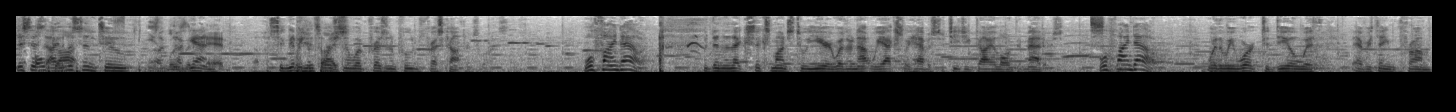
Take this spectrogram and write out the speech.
This is, Oh, I listened to, He's uh, again, it. a significant portion of what President Putin's press conference was. We'll find out within the next six months to a year whether or not we actually have a strategic dialogue that matters. We'll find out whether we work to deal with everything from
